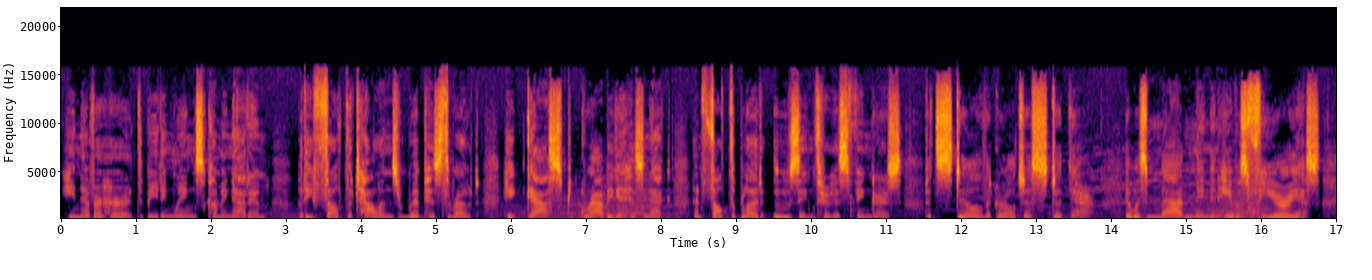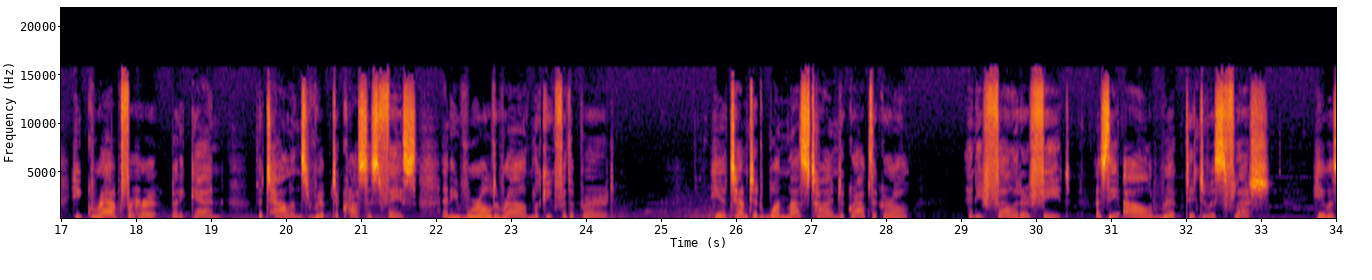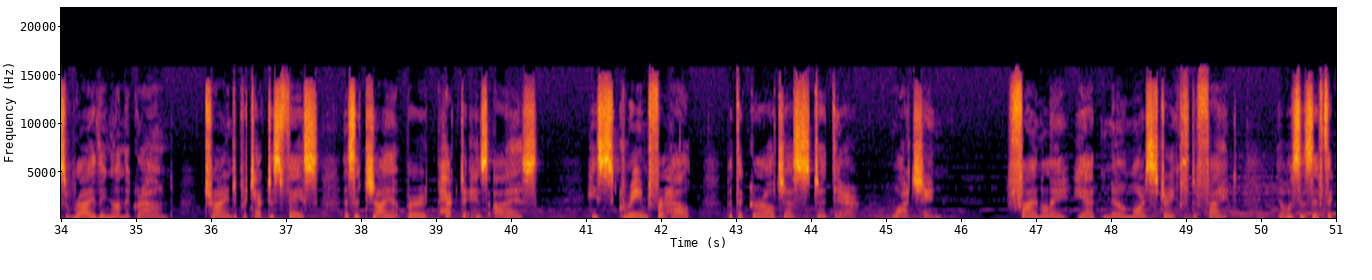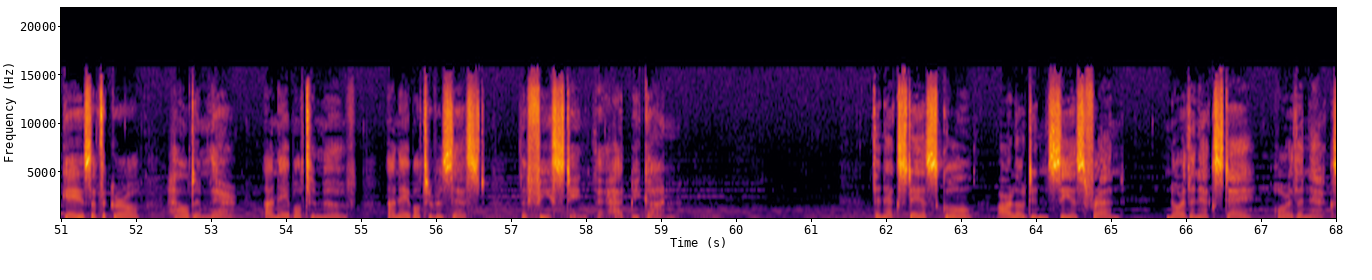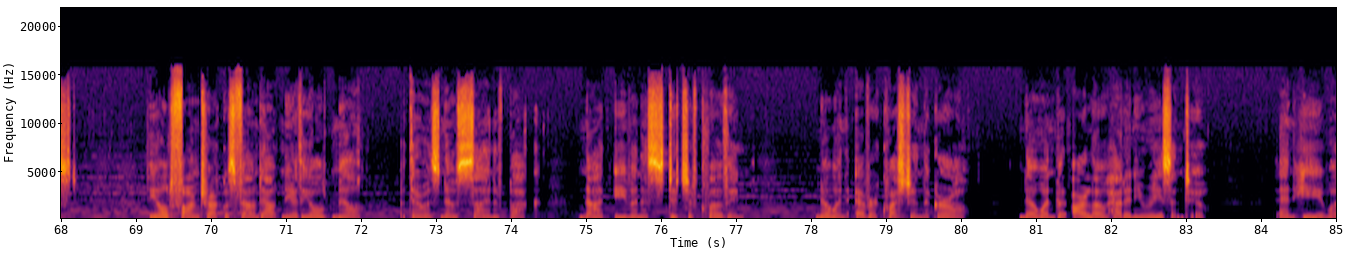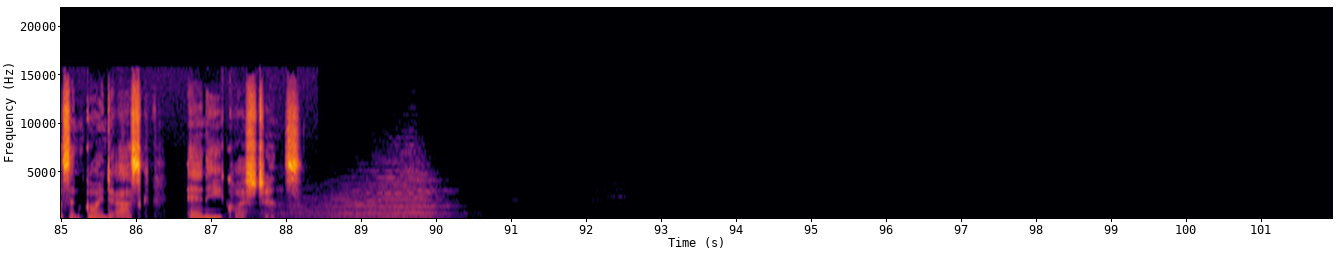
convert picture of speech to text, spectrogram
He never heard the beating wings coming at him, but he felt the talons rip his throat. He gasped, grabbing at his neck, and felt the blood oozing through his fingers. But still, the girl just stood there. It was maddening, and he was furious. He grabbed for her, but again, the talons ripped across his face, and he whirled around looking for the bird. He attempted one last time to grab the girl and he fell at her feet as the owl ripped into his flesh. He was writhing on the ground, trying to protect his face as a giant bird pecked at his eyes. He screamed for help, but the girl just stood there, watching. Finally, he had no more strength to fight. It was as if the gaze of the girl held him there, unable to move, unable to resist, the feasting that had begun. The next day at school, Arlo didn't see his friend, nor the next day or the next. The old farm truck was found out near the old mill, but there was no sign of Buck, not even a stitch of clothing. No one ever questioned the girl. No one but Arlo had any reason to, and he wasn't going to ask any questions.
